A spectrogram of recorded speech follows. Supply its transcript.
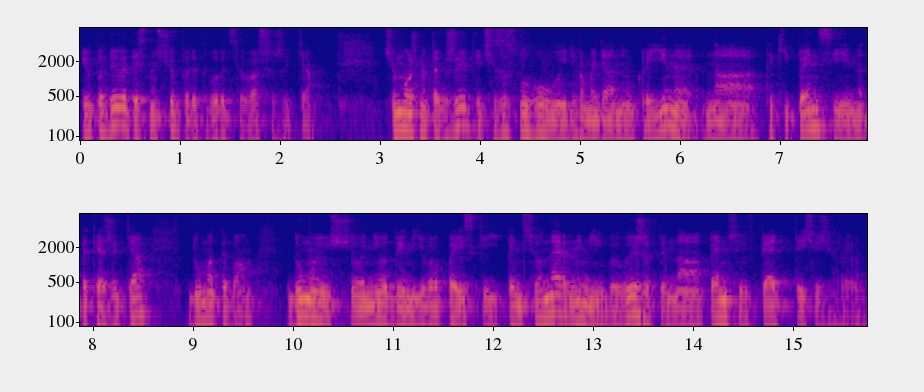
І ви подивитесь, на що перетвориться ваше життя. Чи можна так жити, чи заслуговують громадяни України на такі пенсії, на таке життя? думати вам. Думаю, що ні один європейський пенсіонер не міг би вижити на пенсію в 5 тисяч гривень.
